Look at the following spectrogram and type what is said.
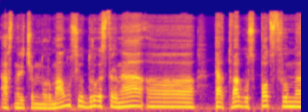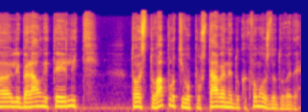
аз наричам нормалност и от друга страна а, това господство на либералните елити. Тоест това противопоставяне до какво може да доведе?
